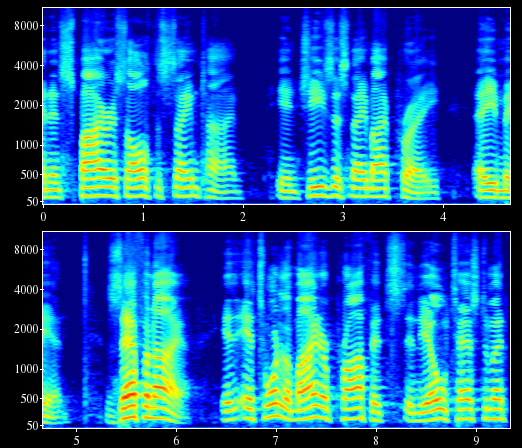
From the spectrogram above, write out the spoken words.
and inspire us all at the same time. In Jesus' name I pray. Amen. Zephaniah. It's one of the minor prophets in the Old Testament.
